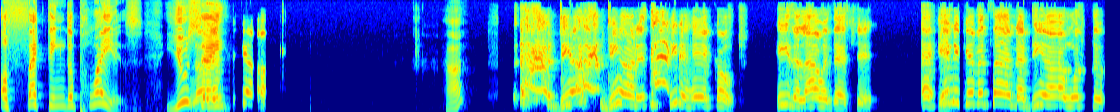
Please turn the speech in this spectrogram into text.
affecting the players? You No, say, huh? Deion. Deion, Deion is he the head coach. He's allowing that shit. At Yeah. any given time that Deion wants to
